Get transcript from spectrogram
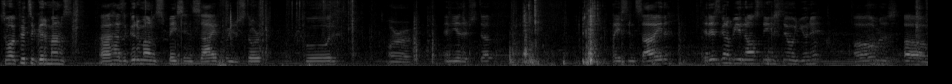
So it fits a good amount of, uh, has a good amount of space inside for you to store food or any other stuff placed inside. It is gonna be an all stainless steel unit all over this. Um,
